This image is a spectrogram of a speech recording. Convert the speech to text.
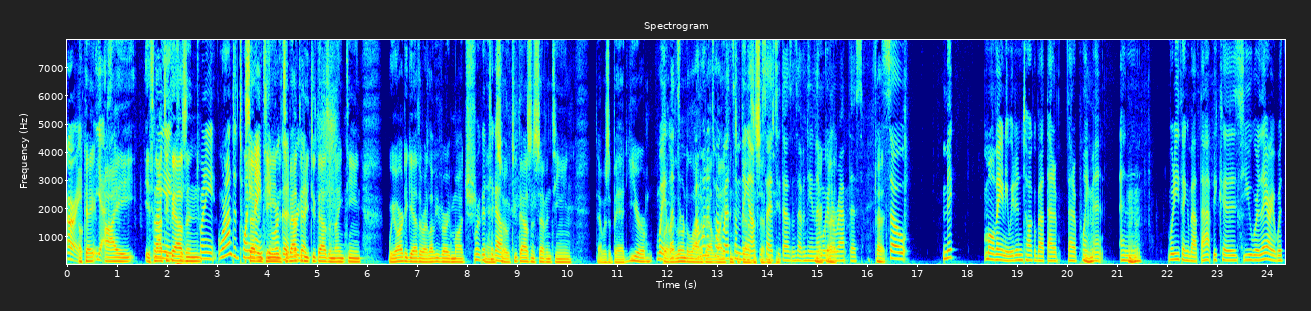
all right. Okay. Yes. I it's not 2018, 2000. 20 we're on to 2019. We're It's good. about We're to be 2019. We are together. I love you very much. We're good to go. So 2017, that was a bad year. Wait, but I let's, learned a lot I want to about talk life about in something else besides 2017. 2017, and then Yeah, we're going to wrap this. So, Mick Mulvaney, we didn't talk about that that appointment, Mm-hmm. and what do you think about that? Because you were there with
